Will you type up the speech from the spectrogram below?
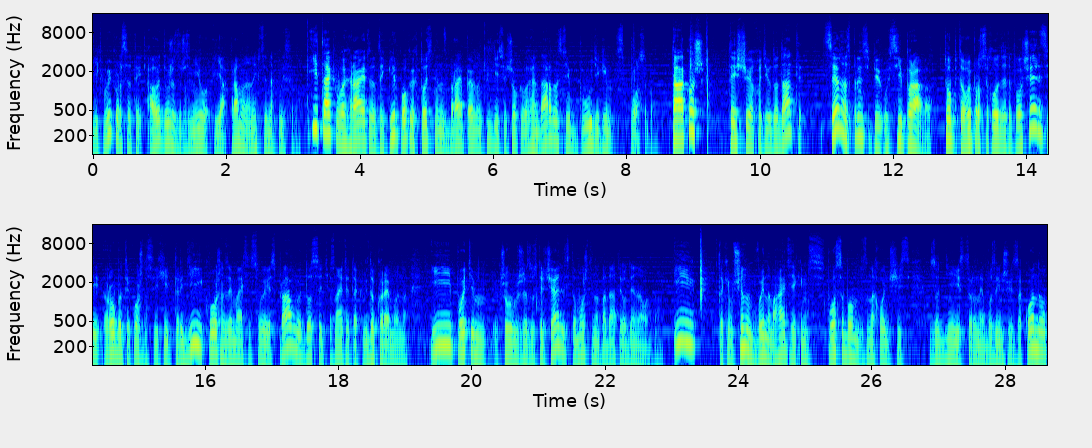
їх використати, але дуже зрозуміло, як прямо на них це написано. І так ви граєте до тих пір, поки хтось не назбирає певну кількість очок легендарності будь-яким способом. Також те, що я хотів додати. Це в нас, в принципі, усі правила. Тобто ви просто ходите по черзі, робите кожен свій хід 3 дії, кожен займається своєю справою, досить, знаєте, так відокремлено. І потім, якщо ви вже зустрічаєтесь, то можете нападати один на одного. І Таким чином, ви намагаєтеся якимось способом, знаходячись з однієї сторони або з іншої закону,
